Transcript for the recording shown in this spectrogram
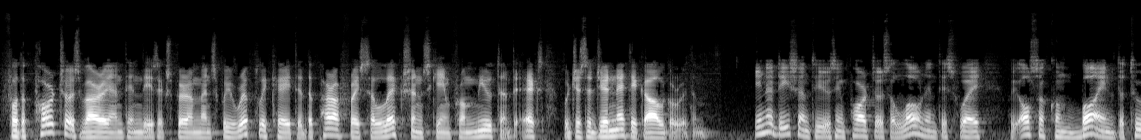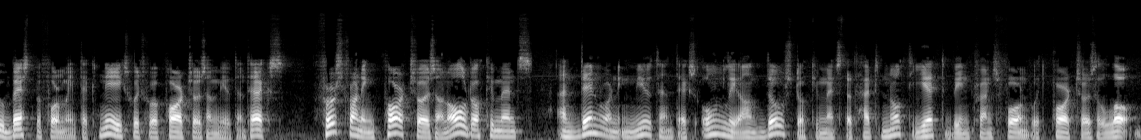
For the ParChoice variant in these experiments, we replicated the paraphrase selection scheme from Mutant X, which is a genetic algorithm. In addition to using ParChoice alone in this way, we also combined the two best performing techniques, which were ParChoice and mutant X. First running ParChoice on all documents, and then running mutant X only on those documents that had not yet been transformed with ParChoice alone.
